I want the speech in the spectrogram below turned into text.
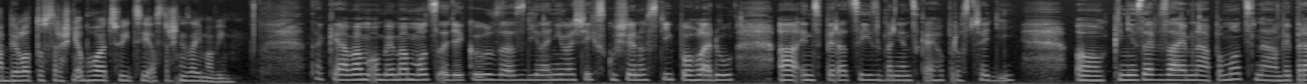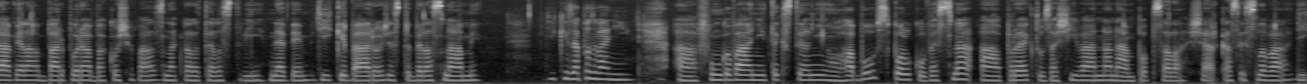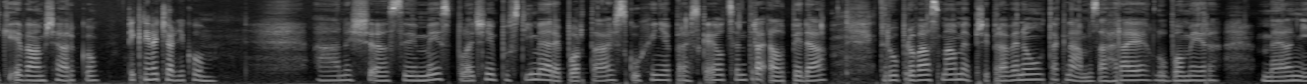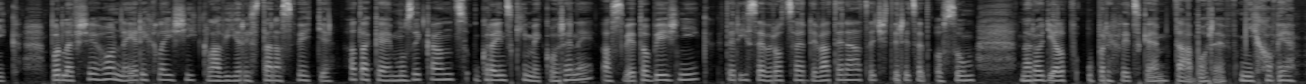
a bylo to strašně obohacující a strašně zajímavý. Tak já vám oběma moc děkuji za sdílení vašich zkušeností, pohledů a inspirací z brněnského prostředí. O knize Vzájemná pomoc nám vyprávěla Barbara Bakošová z nakladatelství Nevím. Díky, Báro, že jste byla s námi. Díky za pozvání. A fungování textilního hubu, spolku Vesna a projektu Zašívána nám popsala Šárka Sislova. Díky i vám, Šárko. Pěkný večer, děkuji. A než eh, si my společně pustíme reportáž z kuchyně Pražského centra Elpida, kterou pro vás máme připravenou, tak nám zahraje Lubomír Melník, podle všeho nejrychlejší klavírista na světě a také muzikant s ukrajinskými kořeny a světoběžník, který se v roce 1948 narodil v uprchlickém táboře v Mnichově.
